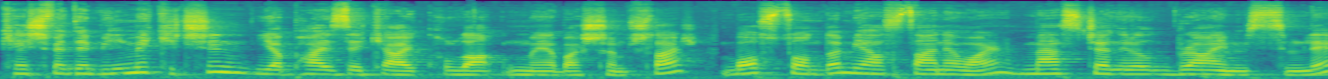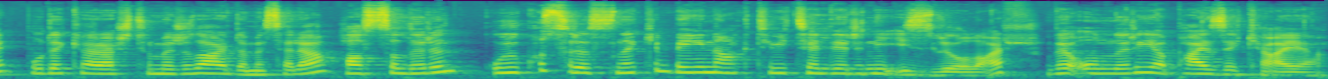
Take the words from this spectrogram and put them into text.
keşfedebilmek için yapay zekayı kullanmaya başlamışlar. Boston'da bir hastane var. Mass General Brigham isimli. Buradaki araştırmacılar da mesela hastaların uyku sırasındaki beyin aktivitelerini izliyorlar ve onları yapay zekaya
